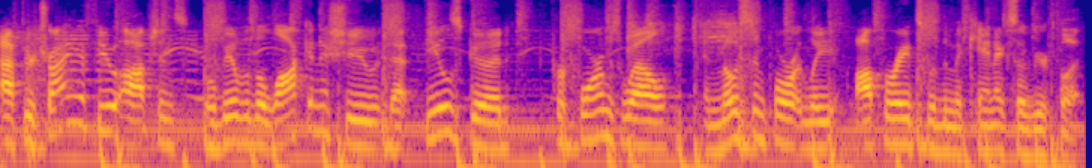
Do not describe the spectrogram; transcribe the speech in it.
After trying a few options, we'll be able to lock in a shoe that feels good, performs well, and most importantly, operates with the mechanics of your foot.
